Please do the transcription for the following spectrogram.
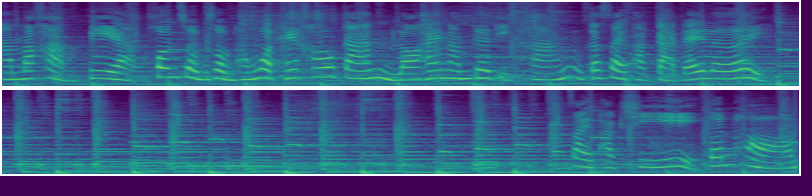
น้ำมะขามเปียก คนส่วนผสมทั้งหมดให้เข้ากัน รอให้น้ำเดือดอีกครั้ง ก็ใส่ผักกาดได้เลย ผักชี ต้นหอม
